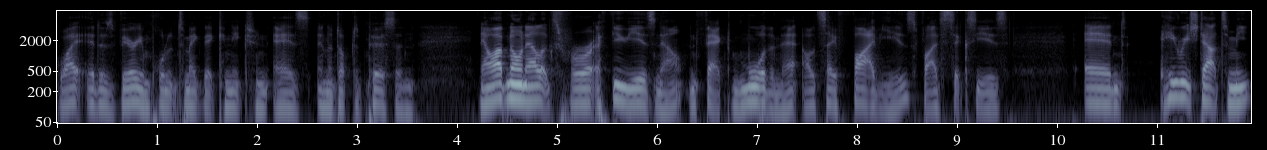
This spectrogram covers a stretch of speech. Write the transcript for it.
why it is very important to make that connection as an adopted person now, I've known Alex for a few years now. In fact, more than that. I would say five years, five, six years. And he reached out to me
